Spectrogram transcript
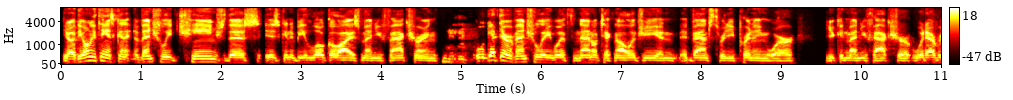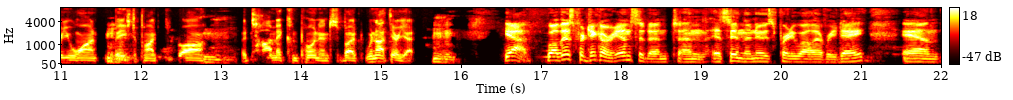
you know, the only thing that's going to eventually change this is going to be localized manufacturing. Mm-hmm. We'll get there eventually with nanotechnology and advanced 3D printing, where you can manufacture whatever you want mm-hmm. based upon raw mm-hmm. atomic components, but we're not there yet. Mm-hmm. Yeah. Well, this particular incident, and it's in the news pretty well every day, and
